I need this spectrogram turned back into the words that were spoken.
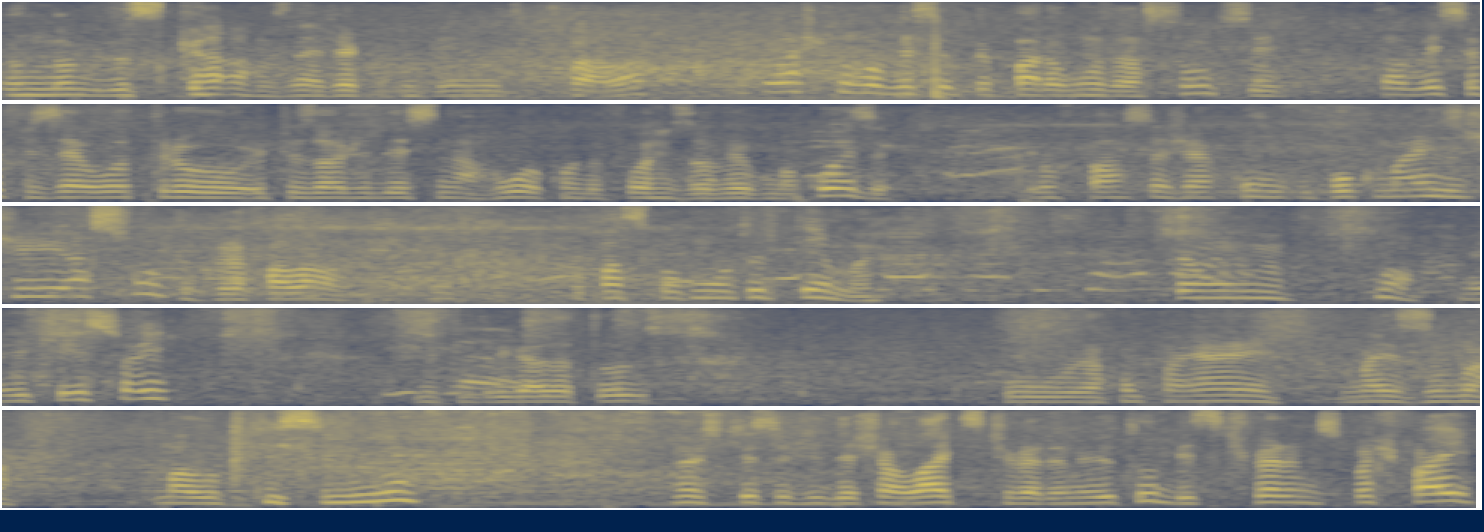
o nome dos carros, né? Já que não tem muito o que falar. Eu acho que eu vou ver se eu preparo alguns assuntos e talvez se eu fizer outro episódio desse na rua, quando eu for resolver alguma coisa, eu faça já com um pouco mais de assunto para falar. Eu faço com algum outro tema. Então, bom, meio que é isso aí. Muito obrigado a todos por acompanharem mais uma maluquice minha. Não esqueça de deixar o like se estiver no YouTube, se estiver no Spotify.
